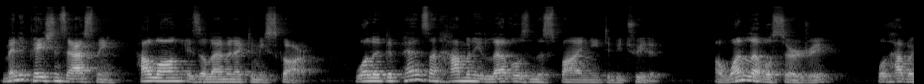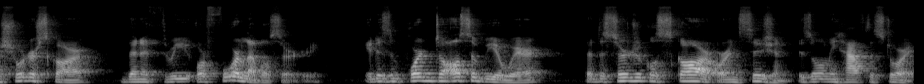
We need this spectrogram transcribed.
Many patients ask me, how long is a laminectomy scar? Well, it depends on how many levels in the spine need to be treated. A one level surgery will have a shorter scar than a three or four level surgery. It is important to also be aware that the surgical scar or incision is only half the story.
